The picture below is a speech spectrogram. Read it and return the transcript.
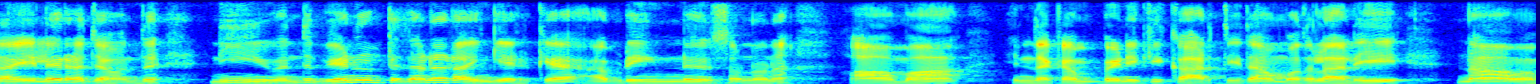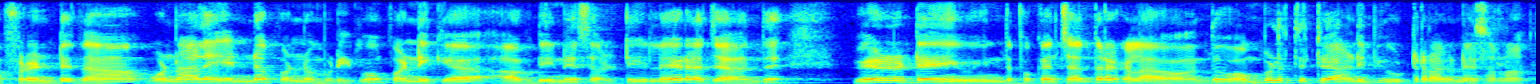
தான் இளையராஜா வந்து நீ வந்து வேணுன்ட்டு தானடா இங்கே இருக்க? அப்படின்னு சொன்னோன்னா ஆமாம் இந்த கம்பெனிக்கு கார்த்தி தான் முதலாளி. நான் அவன் ஃப்ரெண்டு தான். உன்னால் என்ன பண்ண முடியுமோ பண்ணிக்க அப்படின்னு சொல்லிட்டு இளையராஜா வந்து வேணுன்ட்டு இந்த பக்கம் சந்திரகலாவை வந்து வம்புழுத்துட்டு அனுப்பி விட்டுறாங்கன்னே சொன்னான்.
